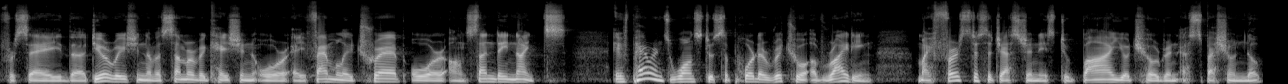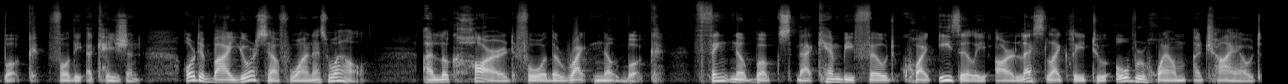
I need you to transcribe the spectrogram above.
for, say, the duration of a summer vacation or a family trip or on Sunday nights. If parents want to support a ritual of writing, my first suggestion is to buy your children a special notebook for the occasion, or to buy yourself one as well. I look hard for the right notebook. Thin notebooks that can be filled quite easily are less likely to overwhelm a child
